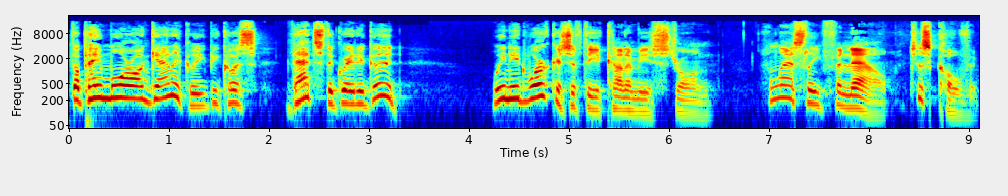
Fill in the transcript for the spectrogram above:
They'll pay more organically because that's the greater good. We need workers if the economy is strong. And lastly, for now, just COVID.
